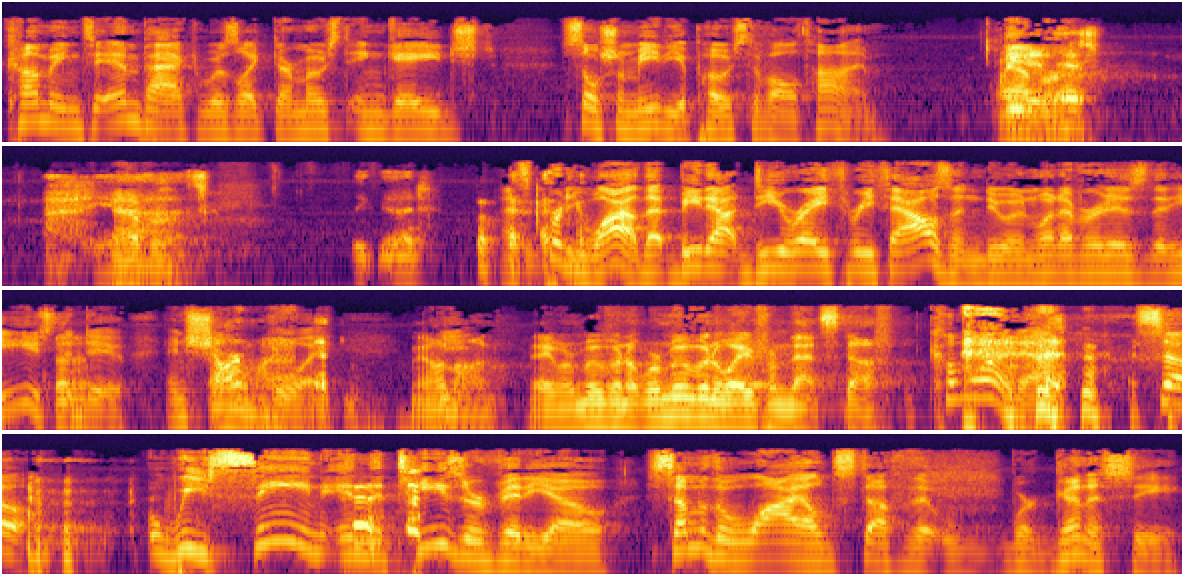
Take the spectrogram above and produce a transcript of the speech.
coming to Impact was like their most engaged social media post of all time. Lead in Ever. History. Yeah, Ever. that's really good. That's pretty wild. That beat out D Ray three thousand doing whatever it is that he used to uh, do. And oh Sharp my- Boy. Hold on, hey, we're moving. We're moving away from that stuff. Come on now. So we've seen in the teaser video some of the wild stuff that we're gonna see.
